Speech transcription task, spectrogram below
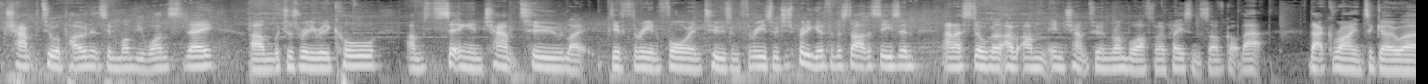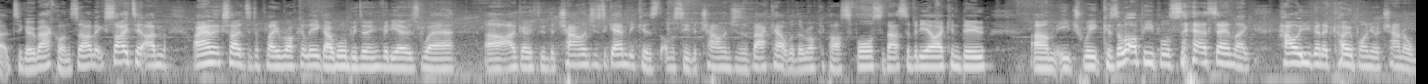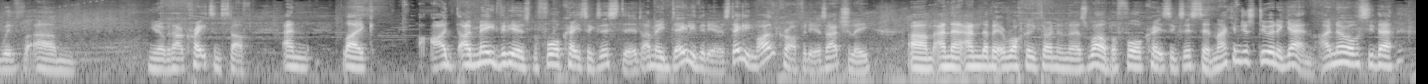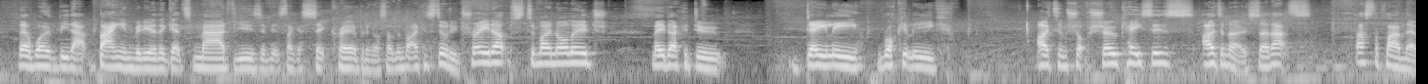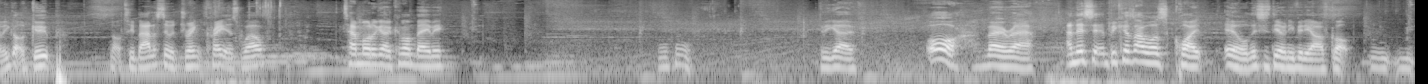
champ two opponents in 1v1s today, um, which was really really cool. I'm sitting in champ two, like div three and four in twos and threes, which is pretty good for the start of the season. And I still got I'm in champ two in rumble after my placement, so I've got that that grind to go uh, to go back on. So I'm excited. I'm I am excited to play Rocket League. I will be doing videos where uh, I go through the challenges again because obviously the challenges are back out with the Rocket Pass 4. So that's a video I can do um, each week because a lot of people are saying like, how are you going to cope on your channel with um, you know without crates and stuff and like. I, I made videos before crates existed. I made daily videos, daily Minecraft videos actually, um, and then and a bit of Rocket League thrown in there as well before crates existed. And I can just do it again. I know obviously they're there won't be that banging video that gets mad views if it's like a sick crate opening or something, but I can still do trade ups to my knowledge. Maybe I could do daily Rocket League item shop showcases. I don't know. So that's that's the plan there. We got a goop. Not too bad. Let's do a drink crate as well. 10 more to go. Come on, baby. Mm -hmm. Here we go. Oh, very rare. And this, is because I was quite ill, this is the only video I've got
